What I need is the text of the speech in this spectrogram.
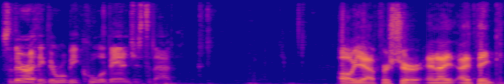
So there, I think there will be cool advantages to that. Oh yeah, for sure. And I, I think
